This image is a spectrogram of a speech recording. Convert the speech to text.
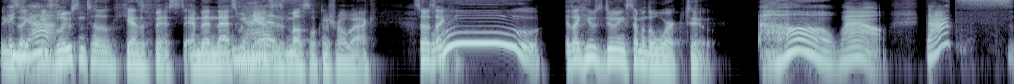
he's like Yeah. he's loose until he has a fist and then that's when he has his Yes. muscle control back. So it's like Ooh. It's like he was doing some of the work too. Oh wow. That's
